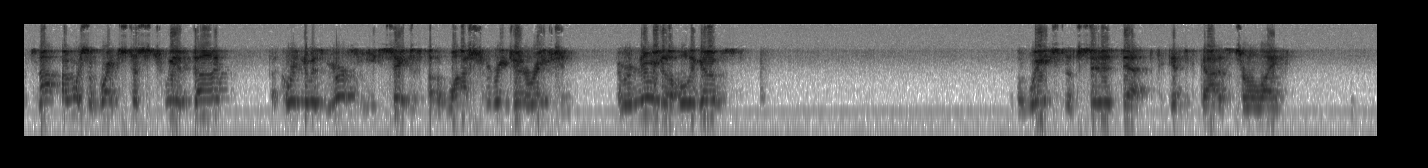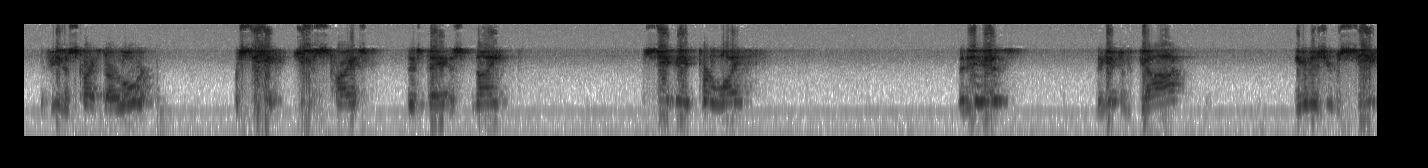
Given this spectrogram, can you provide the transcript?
It's not by works of righteousness we have done, but according to his mercy, he saved us by the washing of regeneration and renewing of the Holy Ghost. The wages of sin is death, the gift of God is eternal life. Jesus Christ our Lord. Receive Jesus Christ this day, this night. Receive the eternal life that is the gift of God, even as you receive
